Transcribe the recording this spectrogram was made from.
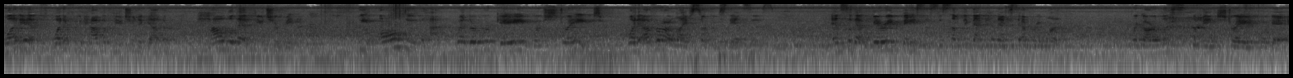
what if? What if we have a future together? How will that future be? We all do that, whether we're gay or straight, whatever our life circumstances. And so that very basis is something that connects everyone, regardless of being straight or gay.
